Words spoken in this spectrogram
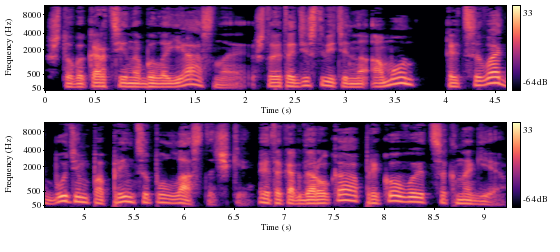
Чтобы картина была ясная, что это действительно ОМОН, кольцевать будем по принципу ласточки. Это когда рука приковывается к ноге.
